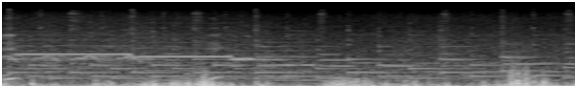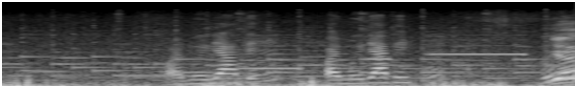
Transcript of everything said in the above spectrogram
อีกอีกปล่อยมือย่าที่ปล่อยมือย่าที่เย้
